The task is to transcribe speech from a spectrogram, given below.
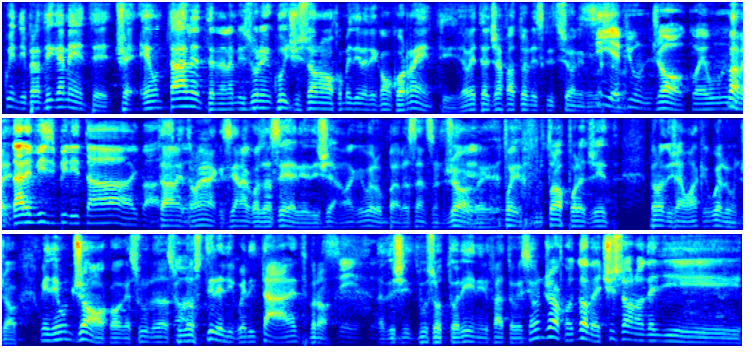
Quindi praticamente cioè, è un talent nella misura in cui ci sono come dire, dei concorrenti. Avete già fatto le iscrizioni? Sì, è più un gioco, è un Vabbè. dare visibilità ai talent basker. non è che sia una cosa seria, diciamo, anche quello è un po' abbastanza un gioco, Sì. perché poi purtroppo la gente, però diciamo anche quello è un gioco. Quindi è un gioco che sul- sullo stile di quelli talent, però Sì, sì, eh, tu sottolinei il fatto che sia un gioco dove ci sono degli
